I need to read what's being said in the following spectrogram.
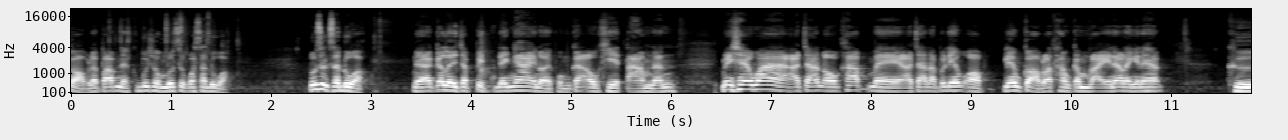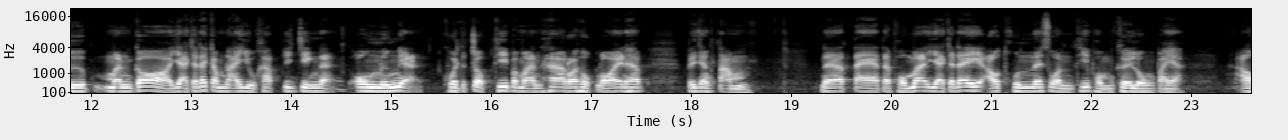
กรอบแล้วปั๊บเนี่ยคุณผู้ชมรู้สึกว่าสะดวก รู้สึกสะดวกนะก็เลยจะปิดได้ง่ายหน่อย ผมก็โอเคตามนั้น ไม่ใช่ว่าอาจารย์ออกครับแหมอาจารย์เอาไปเลี่ยมออกเลี่ยมกรอบแล้วทำกำไรนะอะไรเงี้ยนะครับคือมันก็อยากจะได้กำไรอยู่ครับ จริงๆนะ่ะองค์นึงเนี่ยควรจะจบที่ประมาณ 500-600 นะครับ เป็นอย่างต่ำนะแต่แต่ผมอะอยากจะได้เอาทุนในส่วนที่ผมเคยลงไปอะเอา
